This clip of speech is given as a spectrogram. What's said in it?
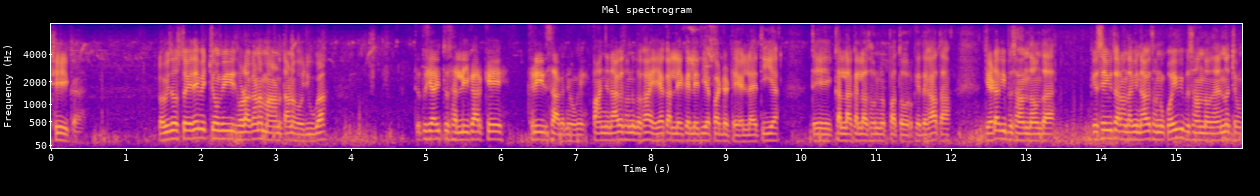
ਠੀਕ ਹੈ। ਲੋ ਵੀ ਦੋਸਤੋ ਇਹਦੇ ਵਿੱਚੋਂ ਵੀ ਥੋੜਾ ਘਣਾ ਮਾਨਤਾਨ ਹੋ ਜਾਊਗਾ। ਤੇ ਤੁਸੀਂ ਅੱਜ ਤਸੱਲੀ ਕਰਕੇ ਖਰੀਦ ਸਕਦੇ ਹੋਗੇ। ਪੰਜ ਨਗ ਤੁਹਾਨੂੰ ਦਿਖਾਏ ਆ ਕੱਲੇ ਕੱਲੇ ਦੀ ਆਪਾਂ ਡਿਟੇਲ ਲੈਤੀ ਆ ਤੇ ਕੱਲਾ ਕੱਲਾ ਤੁਹਾਨੂੰ ਆਪਾਂ ਤੋੜ ਕੇ ਦਿਖਾਤਾ। ਜਿਹੜਾ ਵੀ ਪਸੰਦ ਆਉਂਦਾ ਕਿਸੇ ਵੀ ਤਰ੍ਹਾਂ ਦਾ ਵੀ ਨਗ ਤੁਹਾਨੂੰ ਕੋਈ ਵੀ ਪਸੰਦ ਆਉਂਦਾ ਇਹਨਾਂ ਚੋਂ,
